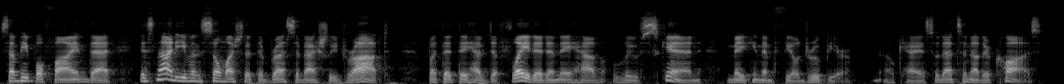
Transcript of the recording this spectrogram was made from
some people find that it's not even so much that the breasts have actually dropped but that they have deflated and they have loose skin, making them feel droopier. Okay, so that's another cause.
